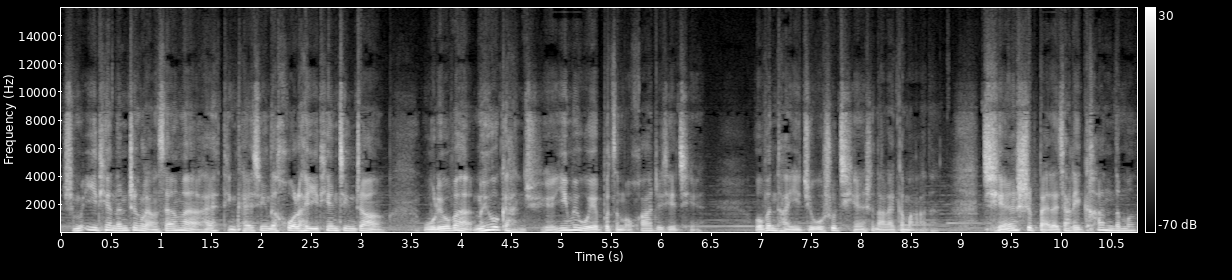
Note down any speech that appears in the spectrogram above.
什么一天能挣两三万，还挺开心的。后来一天进账五六万，没有感觉，因为我也不怎么花这些钱。”我问他一句：“我说钱是拿来干嘛的？钱是摆在家里看的吗？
